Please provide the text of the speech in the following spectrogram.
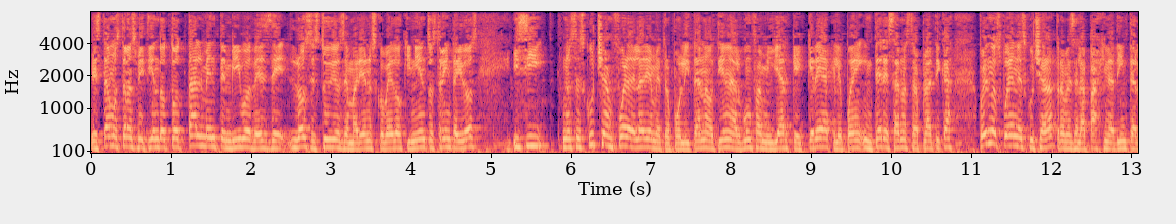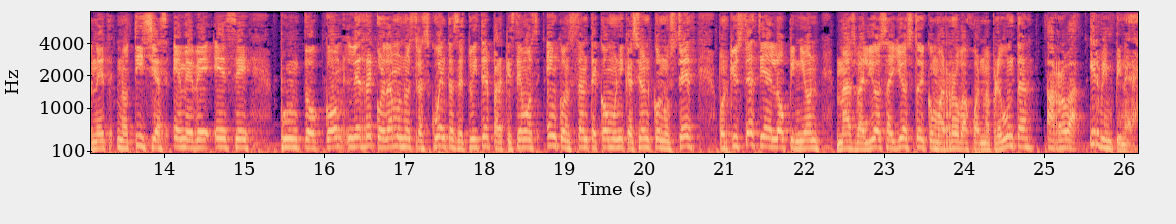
Estamos transmitiendo totalmente en vivo desde los estudios de Mariano Escobedo 532 y si nos escuchan fuera del área metropolitana o tienen algún familiar que crea que le puede interesar nuestra plática, pues nos pueden escuchar a través de la página de internet noticiasmbs.com. Les recordamos nuestras cuentas de Twitter para que estemos en constante comunicación con usted, porque usted tiene la opinión más valiosa. Yo estoy como arroba Juanma Pregunta. Arroba Irving Pineda.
